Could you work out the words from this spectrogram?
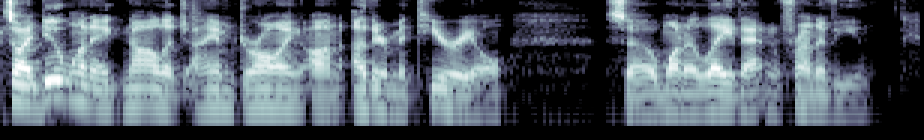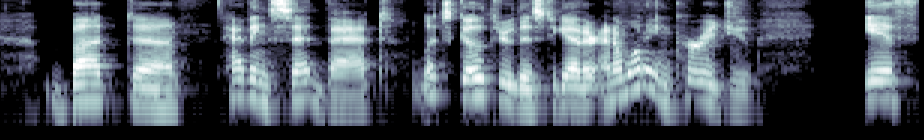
so, I do want to acknowledge I am drawing on other material so I want to lay that in front of you. But uh, having said that, let's go through this together. And I want to encourage you if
